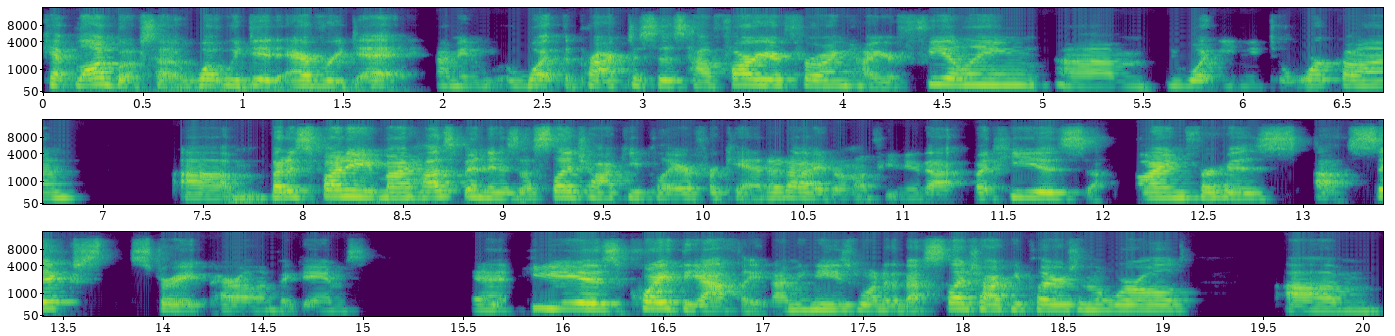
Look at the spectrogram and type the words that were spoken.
kept logbooks of what we did every day. I mean, what the practices, how far you're throwing, how you're feeling, um, what you need to work on. Um, but it's funny, my husband is a sledge hockey player for Canada. I don't know if you knew that, but he is vying for his uh, sixth straight Paralympic Games. And he is quite the athlete. I mean, he's one of the best sledge hockey players in the world. Um,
